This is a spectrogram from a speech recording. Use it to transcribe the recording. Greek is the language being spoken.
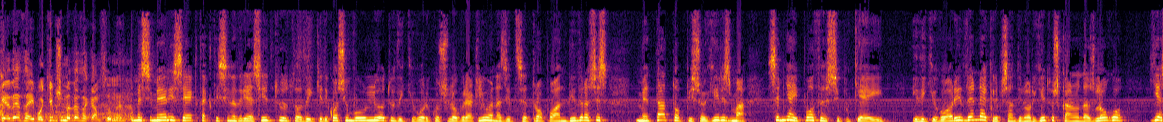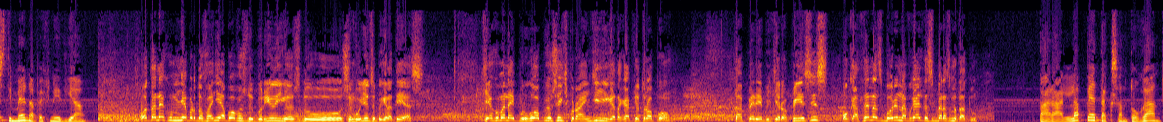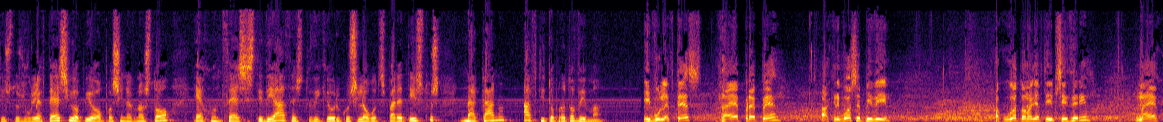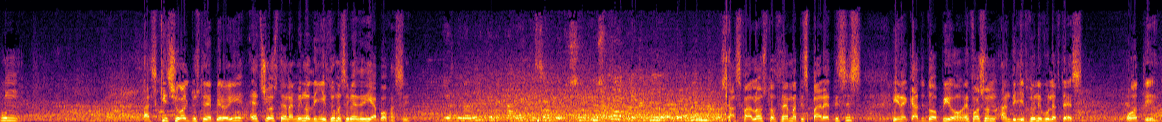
και δεν θα υποκύψουμε, δεν θα καμφθούμε. Το μεσημέρι, σε έκτακτη συνεδρίασή του, το Διοικητικό Συμβούλιο του Δικηγορικού Συλλόγου Ηρακλείου αναζήτησε τρόπο αντίδρασης μετά το πισωγύρισμα σε μια υπόθεση που καίει. Οι δικηγόροι δεν έκρυψαν την οργή τους κάνοντας λόγο για στημένα παιχνίδια. Όταν έχουμε μια πρωτοφανή απόφαση του Υπουργείου του Συμβουλίου της Επικρατείας και έχουμε ένα Υπουργό ο οποίος έχει προαγγείλει κατά κάποιο τρόπο τα περί ο καθένας μπορεί να βγάλει τα συμπεράσματά του. Παράλληλα πέταξαν το γάντι στους βουλευτές οι οποίοι όπως είναι γνωστό έχουν θέσει στη διάθεση του Δικαιωρικού Συλλόγου της παρετήσης τους να κάνουν αυτή το πρώτο βήμα. Οι βουλευτές θα έπρεπε ακριβώς επειδή ακουγόταν όλοι αυτοί οι ψήθυροι να έχουν ασκήσει όλη τους την επιρροή έτσι ώστε να μην οδηγηθούμε σε μια τέτοια απόφαση. Η εκλογή και η παρέτηση από τους ίδιους και να μην περιμένουν να Ασφαλώς το θέμα της παρέτησης είναι κάτι το οποίο εφόσον αντιληφθούν οι βουλευτές ότι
